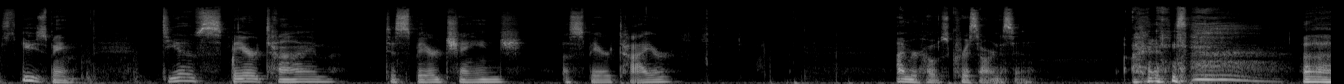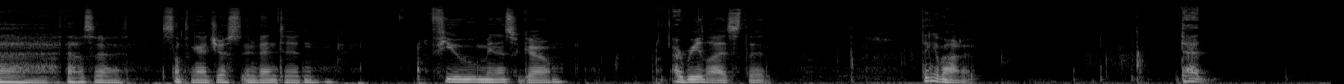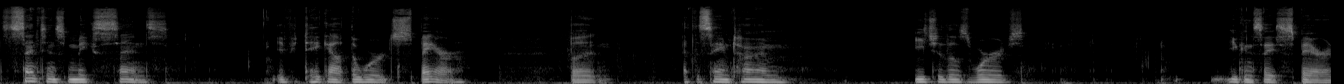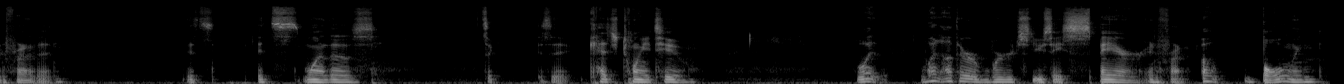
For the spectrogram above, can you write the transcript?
Excuse me. Do you have spare time to spare change a spare tire? I'm your host, Chris Arneson. uh, that was a, something I just invented a few minutes ago. I realized that, think about it, that sentence makes sense if you take out the word spare, but at the same time, each of those words, you can say spare in front of it. It's it's one of those. It's a is it catch twenty two. What what other words do you say spare in front? Oh, bowling.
